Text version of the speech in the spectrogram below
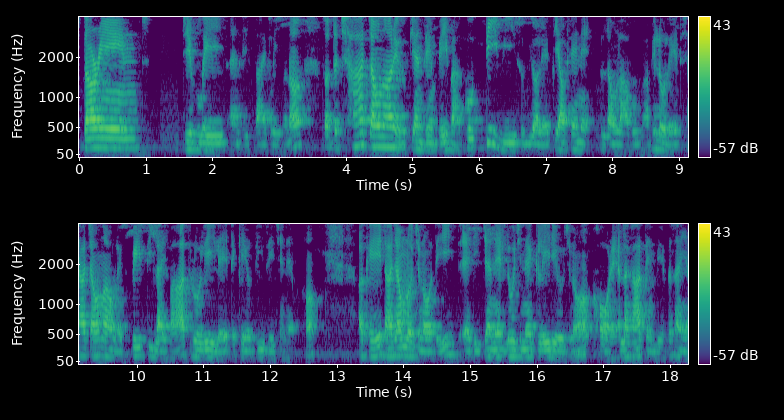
starring deeply and exactly ပေါ့နော်ဆိုတော့တခြားចောင်းသားတွေကိုပြန်တင်ပေးပါကိုတိပြီဆိုပြီးတော့လည်းတယောက်တည်းနဲ့မလုံလောက်ဘူးဘာဖြစ်လို့လဲတခြားចောင်းသားကိုလည်းပေးတိလိုက်ပါသူတို့လေးလည်းတကယ်ကိုသိစေချင်တယ်ပေါ့နော် okay ဒါကြောင့်မလို့ကျွန်တော်ဒီဒီ channel လိုချင်တဲ့ကလေးတွေကိုကျွန်တော်ခေါ်တယ်အလကားတင်ပြီးပတ်စံရ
